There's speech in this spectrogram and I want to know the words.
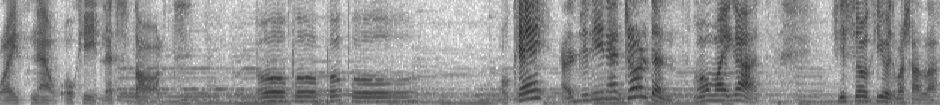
right now. Okay, let's start. Bo, bo, bo, bo. Okay, Angelina Jordan. Oh my God, she's so cute, mashallah.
